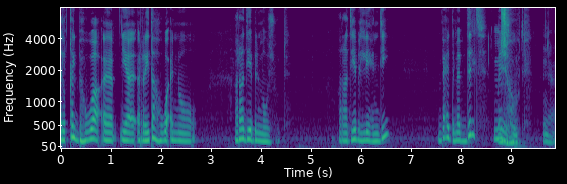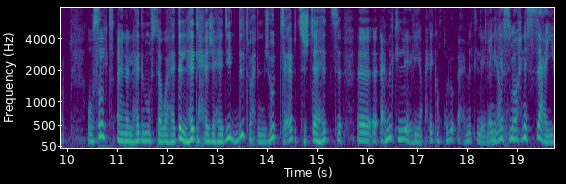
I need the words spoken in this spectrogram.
القلب هو يا الرضا هو أنه راضية بالموجود. راضية باللي عندي بعد ما بذلت مجهود. نعم. وصلت أنا لهذا المستوى هذا لهذه الحاجة هذه بذلت واحد المجهود تعبت اجتهدت آه، عملت اللي عليا. حنا كنقولوا عملت اللي يعني عليا. كنسميو حنا السعي.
